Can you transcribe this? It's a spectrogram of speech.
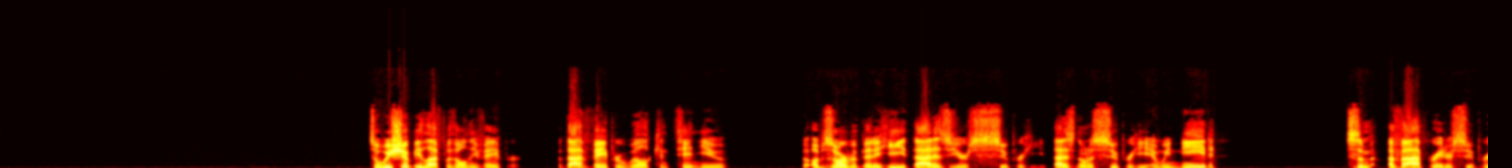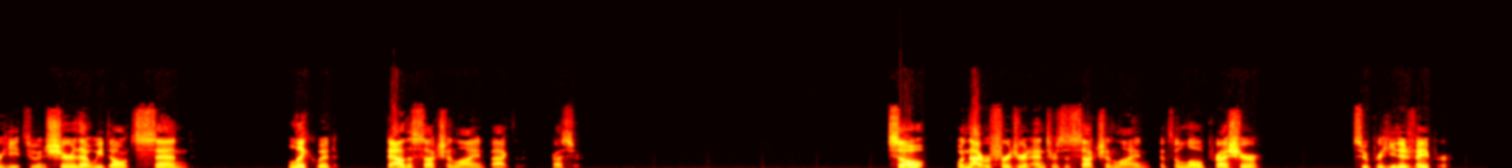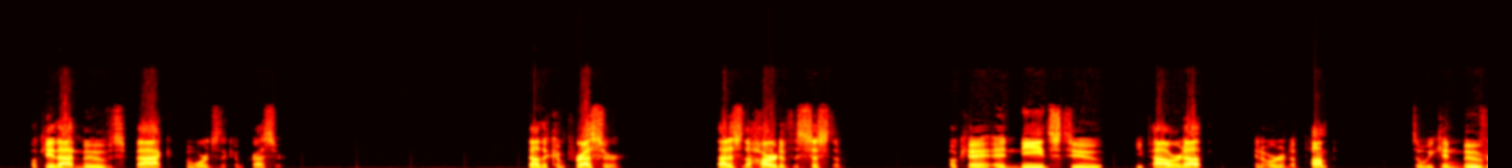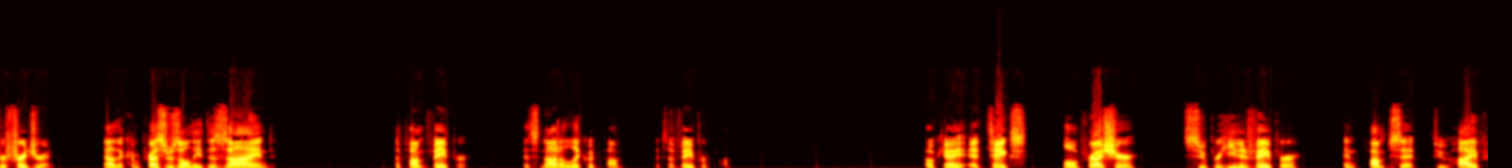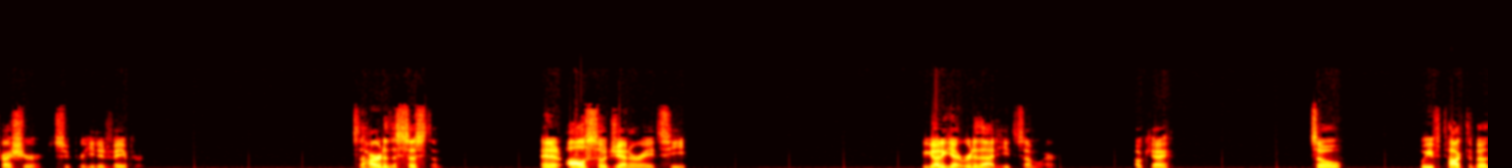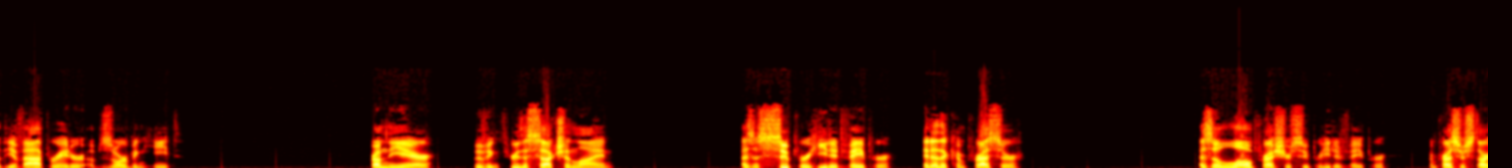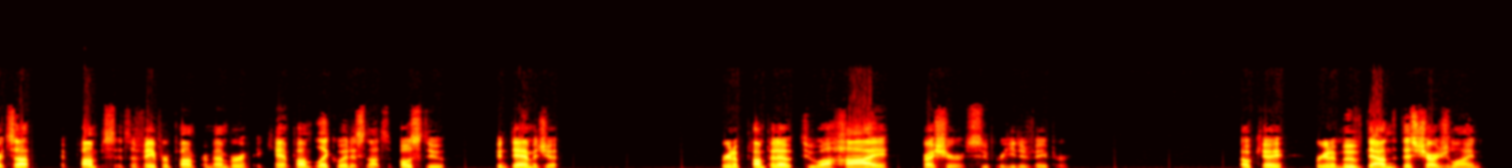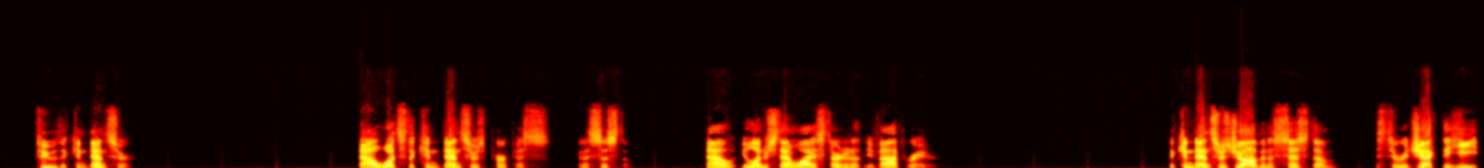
So we should be left with only vapor. But that vapor will continue to absorb a bit of heat. That is your superheat. That is known as superheat. And we need some evaporator superheat to ensure that we don't send liquid down the suction line back to the compressor. So when that refrigerant enters the suction line, it's a low pressure superheated vapor. Okay, that moves back towards the compressor. Now the compressor, that is the heart of the system. Okay, it needs to be powered up in order to pump so we can move refrigerant. Now, the compressor is only designed to pump vapor. It's not a liquid pump, it's a vapor pump. Okay, it takes low pressure, superheated vapor and pumps it to high pressure, superheated vapor. It's the heart of the system. And it also generates heat. We got to get rid of that heat somewhere. Okay. So We've talked about the evaporator absorbing heat from the air, moving through the suction line as a superheated vapor into the compressor as a low pressure superheated vapor. Compressor starts up, it pumps, it's a vapor pump, remember, it can't pump liquid, it's not supposed to, can damage it. We're going to pump it out to a high pressure superheated vapor. Okay, we're going to move down the discharge line to the condenser. Now, what's the condenser's purpose in a system? Now, you'll understand why I started at the evaporator. The condenser's job in a system is to reject the heat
